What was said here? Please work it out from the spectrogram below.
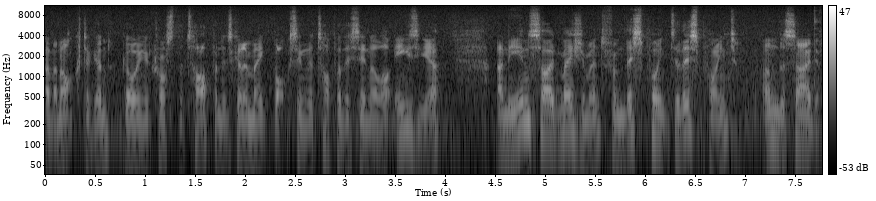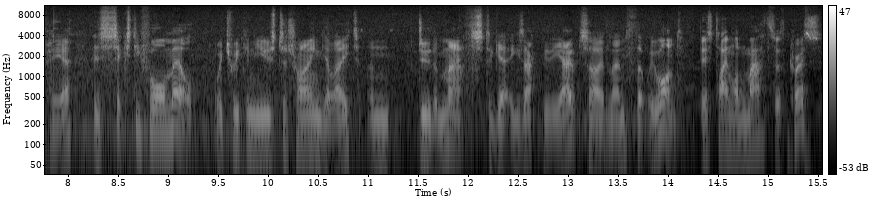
of an octagon going across the top, and it's going to make boxing the top of this in a lot easier. And the inside measurement from this point to this point, underside of here, is 64 mil, which we can use to triangulate and do the maths to get exactly the outside length that we want. This time on Maths with Chris,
